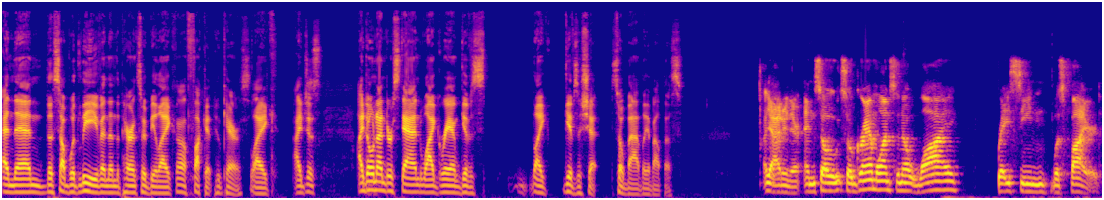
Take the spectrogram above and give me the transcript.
And then the sub would leave, and then the parents would be like, "Oh fuck it, who cares?" Like, I just, I don't understand why Graham gives, like, gives a shit so badly about this. Yeah, I don't either. And so so Graham wants to know why Racine was fired.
